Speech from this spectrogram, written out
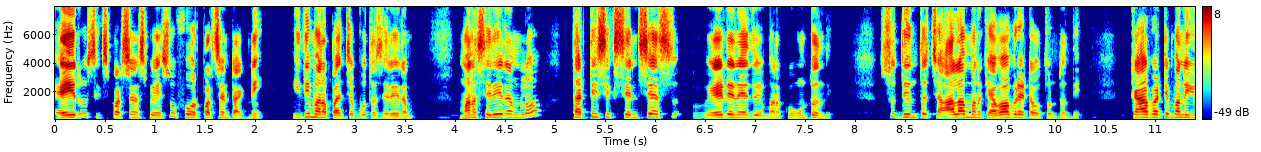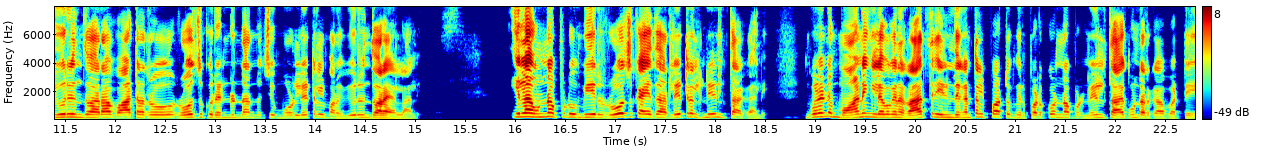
air six percent space four percent అగ్ని. ఇది మన పంచభూత శరీరం. మన శరీరంలో థర్టీ సిక్స్ సెన్సియస్ వేడి అనేది మనకు ఉంటుంది. సో దీంతో చాలా మనకు ఎవాబరేట్ అవుతుంటుంది. కాబట్టి మన యూరిన్ ద్వారా వాటరు రోజుకు రెండున్నర నుంచి మూడు లీటర్లు మన యూరిన్ ద్వారా వెళ్ళాలి. ఇలా ఉన్నప్పుడు మీరు రోజుకు ఐదు ఆరు లీటర్లు నీళ్ళు తాగాలి. ఇంకోటంటే మార్నింగ్ లేవగానే రాత్రి ఎనిమిది గంటల పాటు మీరు పడుకున్నప్పుడు నీళ్ళు తాగుండరు కాబట్టి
